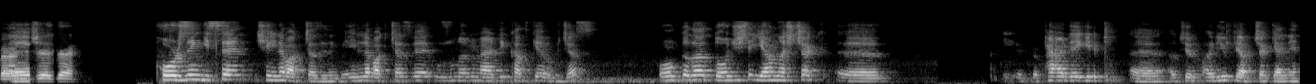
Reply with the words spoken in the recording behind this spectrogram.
Bence de. Porzingis'e şeyine bakacağız dedim. Eline bakacağız ve uzunların verdiği katkıya bakacağız. Orada da Doncic'le iyi anlaşacak. E, perdeye gelip e, atıyorum Aliyup yapacak. Yani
